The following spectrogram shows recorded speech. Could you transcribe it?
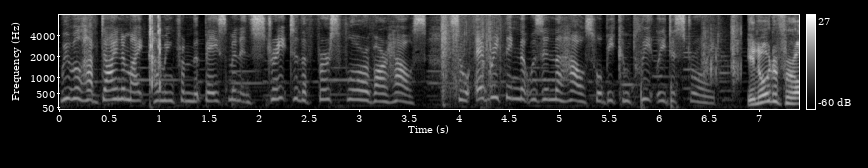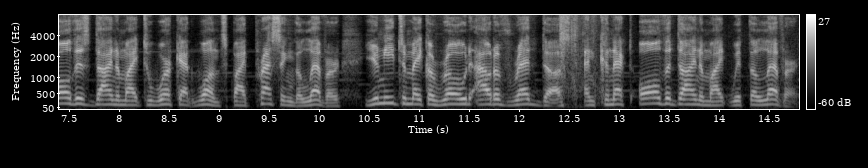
We will have dynamite coming from the basement and straight to the first floor of our house, so everything that was in the house will be completely destroyed. In order for all this dynamite to work at once by pressing the lever, you need to make a road out of red dust and connect all the dynamite with the lever.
